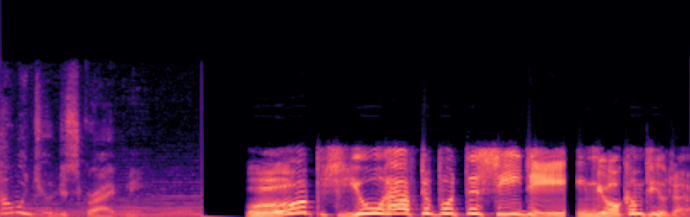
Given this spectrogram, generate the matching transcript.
How would you describe me? Oops, you have to put the CD in your computer.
